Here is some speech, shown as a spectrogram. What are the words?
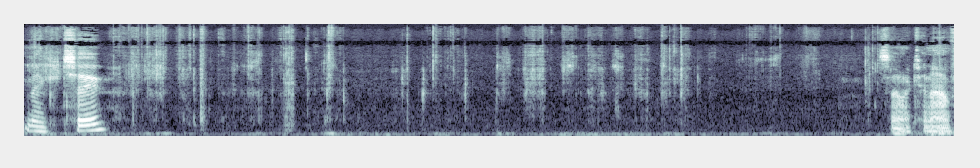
maybe two. So I can have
